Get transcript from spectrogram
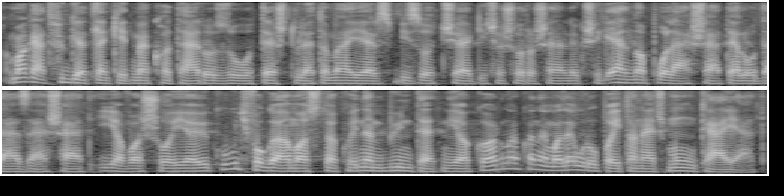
A magát függetlenként meghatározó testület, a Myers Bizottság és a soros elnökség elnapolását, elodázását javasolja. Ők úgy fogalmaztak, hogy nem büntetni akarnak, hanem az Európai Tanács munkáját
